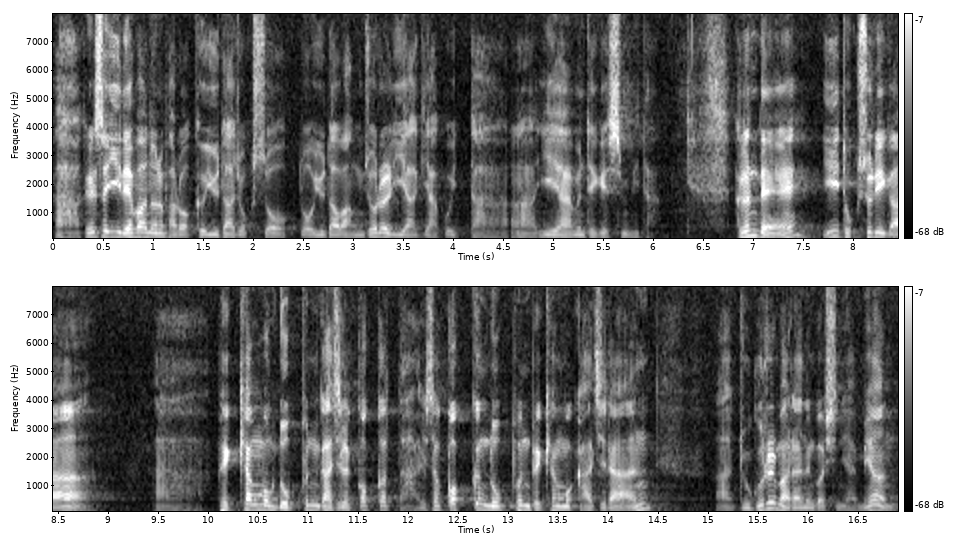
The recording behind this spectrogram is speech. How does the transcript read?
아, 그래서 이 레바논은 바로 그 유다 족 속 또 유다 왕조를 이야기하고 있다 아, 이해하면 되겠습니다. 그런데 이 독수리가 아, 백향목 높은 가지를 꺾었다. 그래서 꺾은 높은 백향목 가지란 아, 누구를 말하는 것이냐면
